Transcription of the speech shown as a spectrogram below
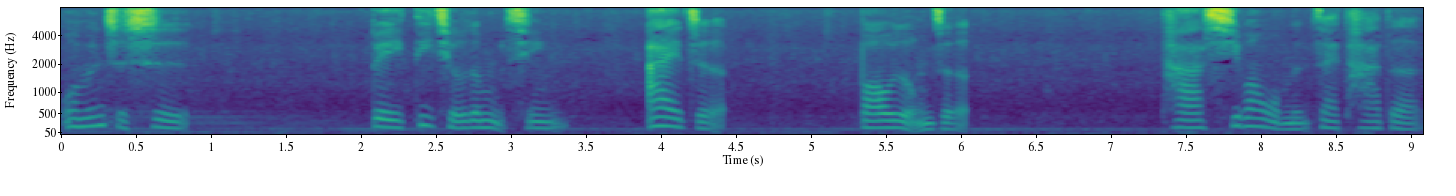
我们只是被地球的母亲爱着、包容着。他希望我们在他的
